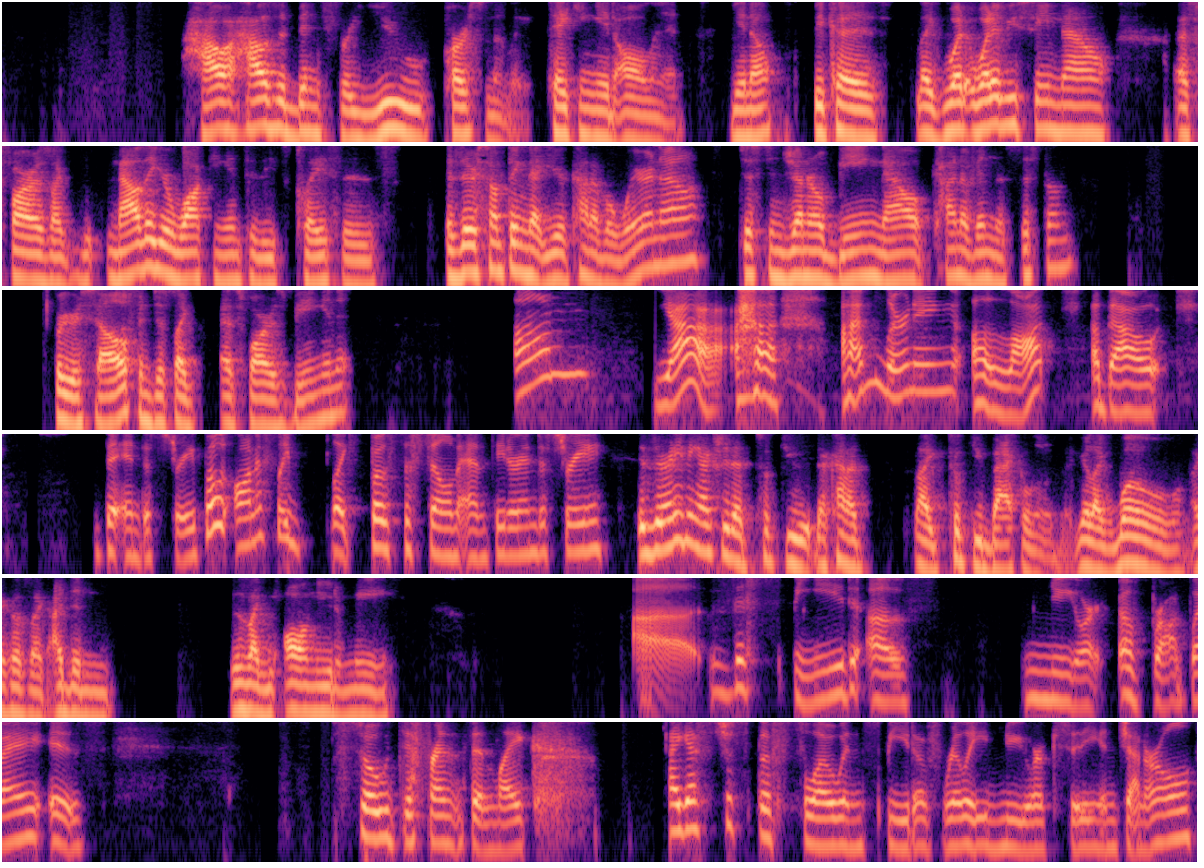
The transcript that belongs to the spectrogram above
how how's it been for you personally taking it all in you know? Because like what what have you seen now as far as like now that you're walking into these places is there something that you're kind of aware now just in general being now kind of in the system for yourself and just like as far as being in it? Um yeah. I'm learning a lot about the industry both honestly like both the film and theater industry. Is there anything actually that took you that kind of like took you back a little bit? You're like whoa like i was like i didn't this is like all new to me. Uh the speed of new york of broadway is so different than like I guess just the flow and speed of really New York City in general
